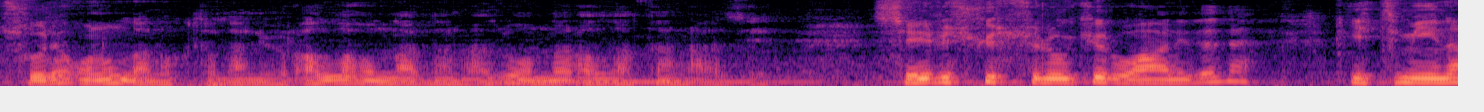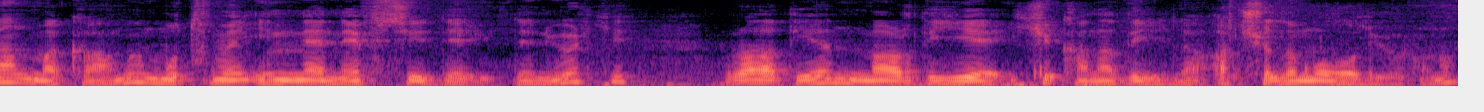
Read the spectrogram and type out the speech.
sure onunla noktalanıyor. Allah onlardan razı, onlar Allah'tan razı. Seyr-i Sülûki Ruhani'de de itminan makamı mutmainne nefsi de deniyor ki radiyen mardiye iki kanadıyla açılımı oluyor onun.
